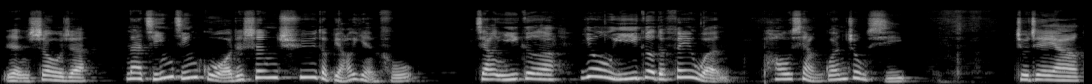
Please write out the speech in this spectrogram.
忍受着那紧紧裹着身躯的表演服，将一个又一个的飞吻抛向观众席，就这样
